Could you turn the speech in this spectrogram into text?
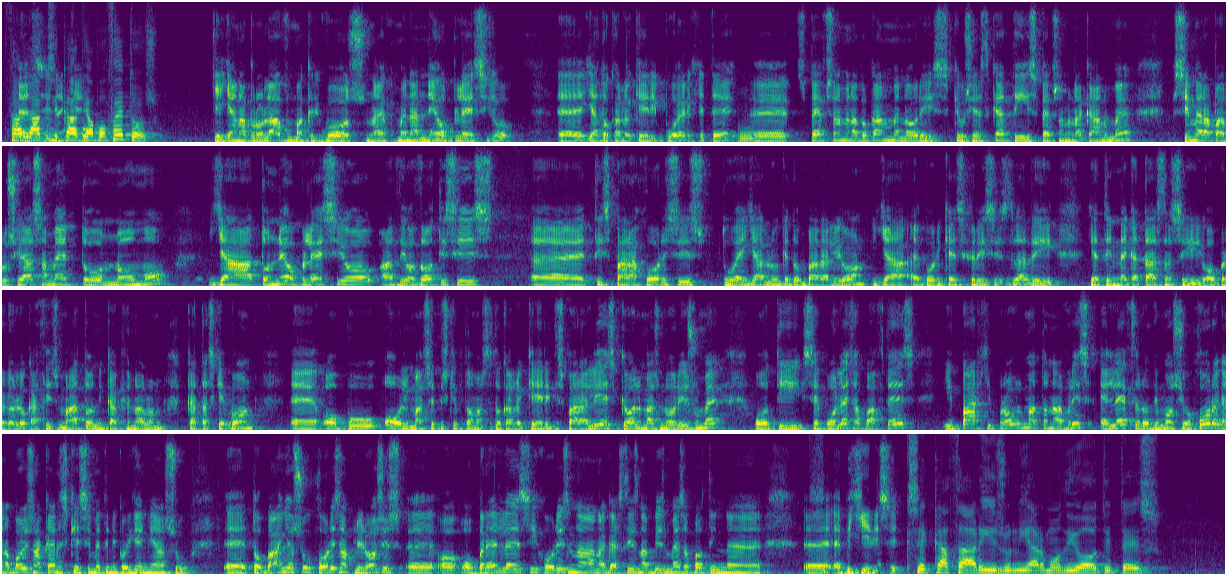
Θα αλλάξει κάτι από φέτος; Και για να προλάβουμε ακριβώς να έχουμε ένα νέο πλαίσιο ε, για το καλοκαίρι που έρχεται, ε, σπεύσαμε να το κάνουμε νωρίς. Και ουσιαστικά τι σπεύσαμε να κάνουμε; Σήμερα παρουσιάσαμε το νόμο για το νέο πλαίσιο αδειοδότησης ε, της παραχώρησης του αιγιαλού και των παραλιών για εμπορικές χρήσεις, δηλαδή για την εγκατάσταση ομπρελοκαθισμάτων ή κάποιων άλλων κατασκευών, ε, όπου όλοι μας επισκεπτόμαστε το καλοκαίρι τις παραλίες και όλοι μας γνωρίζουμε ότι σε πολλές από αυτές υπάρχει πρόβλημα το να βρεις ελεύθερο δημόσιο χώρο για να μπορείς να κάνεις και εσύ με την οικογένειά σου ε, το μπάνιο σου χωρίς να πληρώσεις ε, ομπρέλες ή χωρίς να αναγκαστείς να μπεις μέσα από την ε, ε, επιχείρηση. Ξεκαθαρίζουν οι αρμοδιότητες,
